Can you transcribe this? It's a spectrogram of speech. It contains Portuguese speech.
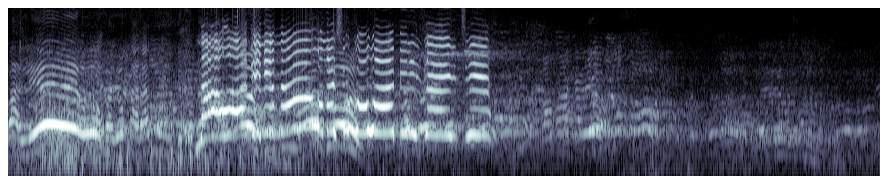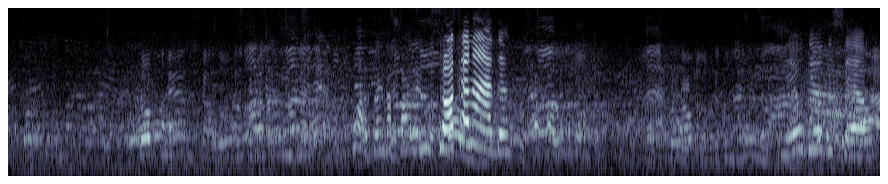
Valeu! Valeu, caralho. Não, Amine, não! Machucou o Amine, gente! Tô morrendo de calor. Ainda para Troca nada. Meu Deus do céu.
